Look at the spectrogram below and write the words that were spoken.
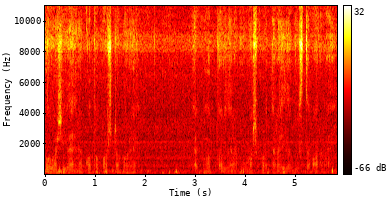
প্রবাসী ভাইয়েরা কত কষ্ট করে, একমাত্র যারা প্রবাস করে তারাই বুঝতে পারে ভাই।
